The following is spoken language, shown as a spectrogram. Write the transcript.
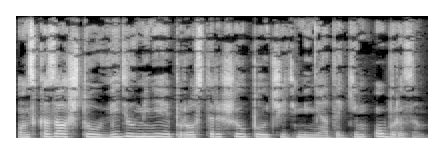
Он сказал, что увидел меня и просто решил получить меня таким образом.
